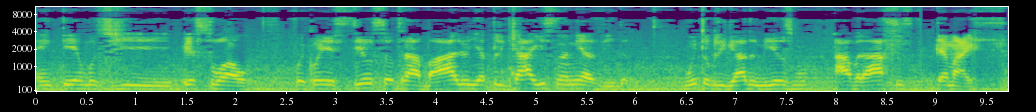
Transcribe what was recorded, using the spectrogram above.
em termos de pessoal. Foi conhecer o seu trabalho e aplicar isso na minha vida. Muito obrigado mesmo. Abraços. Até mais.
